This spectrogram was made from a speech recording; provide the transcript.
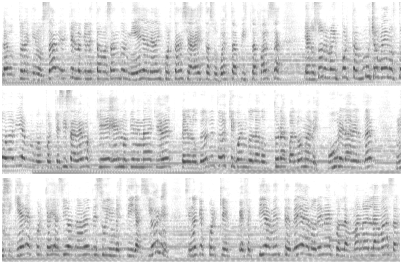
la doctora que no sabe qué es lo que le está pasando, ni ella le da importancia a esta supuesta pista falsa. Y a nosotros nos importa mucho menos todavía, porque sí sabemos que él no tiene nada que ver. Pero lo peor de todo es que cuando la doctora Paloma descubre la verdad, ni siquiera es porque haya sido a través de sus investigaciones, sino que es porque efectivamente ve a Lorena con las manos en la masa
